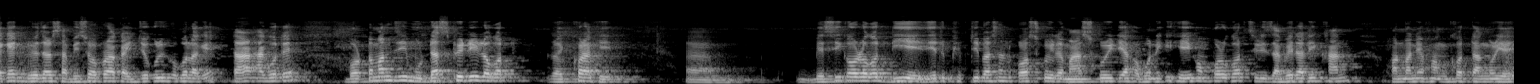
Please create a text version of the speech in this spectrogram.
এক এক দুহেজাৰ ছাব্বিছৰ পৰা কাৰ্যকৰী হ'ব লাগে তাৰ আগতে বৰ্তমান যি মুদ্ৰাস্ফীতিৰ লগত লক্ষ্য ৰাখি বেচিকৰ লগত দিয়ে যিহেতু ফিফটি পাৰ্চেণ্ট ক্ৰছ কৰিলে মাৰ্চ কৰি দিয়া হ'ব নেকি সেই সম্পৰ্কত শ্ৰী জাভেদ আলী খান সন্মানীয় সংসদ ডাঙৰীয়াই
